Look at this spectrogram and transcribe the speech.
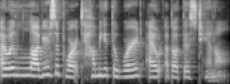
I would love your support to help me get the word out about this channel.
